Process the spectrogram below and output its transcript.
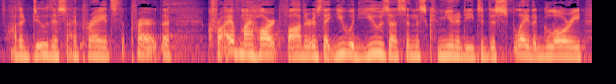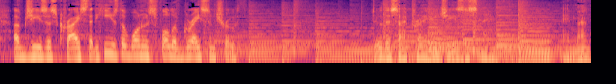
Father, do this, I pray. It's the prayer, the cry of my heart, Father, is that you would use us in this community to display the glory of Jesus Christ, that He's the one who's full of grace and truth. Do this, I pray, in Jesus' name. Amen.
